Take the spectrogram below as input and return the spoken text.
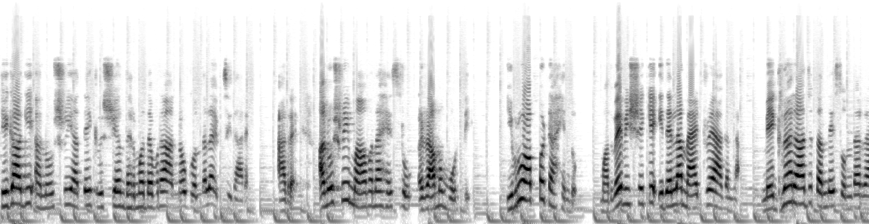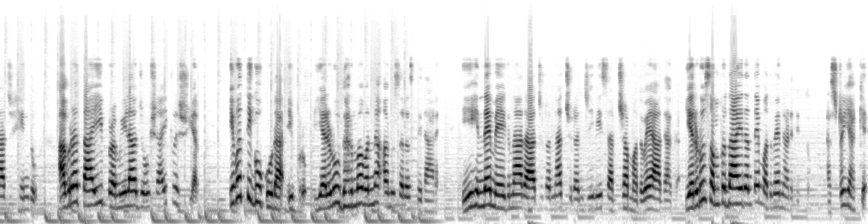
ಹೀಗಾಗಿ ಅನುಶ್ರೀ ಅತ್ತೆ ಕ್ರಿಶ್ಚಿಯನ್ ಧರ್ಮದವರ ಅನ್ನೋ ಗೊಂದಲ ಎಬ್ಸಿದ್ದಾರೆ. ಆದ್ರೆ ಅನುಶ್ರೀ ಮಾವನ ಹೆಸರು ರಾಮಮೂರ್ತಿ. ಇವರು ಅಪ್ಪಟ ಹಿಂದೂ. ಮದುವೆ ವಿಷಯಕ್ಕೆ ಇದೆಲ್ಲ ಮ್ಯಾಟ್ರೇ ಆಗಲ್ಲ. ಮೇಘ್ನರಾಜ್ ತಂದೆ ಸುಂದರ್ ರಾಜ್ ಹಿಂದೂ. ಅವರ ತಾಯಿ ಪ್ರಮೀಳಾ ಜೋಶಾಯಿ ಕ್ರಿಶ್ಚಿಯನ್. ಇವತ್ತಿಗೂ ಕೂಡ ಇಬ್ರು ಎರಡೂ ಧರ್ಮವನ್ನ ಅನುಸರಿಸ್ತಿದ್ದಾರೆ. ಈ ಹಿಂದೆ ಮೇಘ್ನಾ ರಾಜ್ರನ್ನ ಚಿರಂಜೀವಿ ಸರ್ಜಾ ಮದುವೆ ಆದಾಗ ಎರಡೂ ಸಂಪ್ರದಾಯದಂತೆ ಮದುವೆ ನಡೆದಿತ್ತು. ಅಷ್ಟೇ ಯಾಕೆ?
